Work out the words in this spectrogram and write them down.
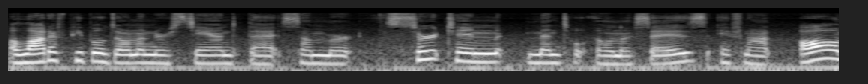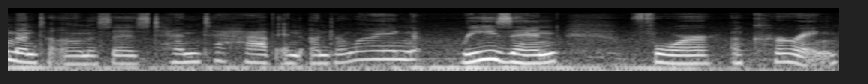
A lot of people don't understand that some certain mental illnesses, if not all mental illnesses, tend to have an underlying reason for occurring,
